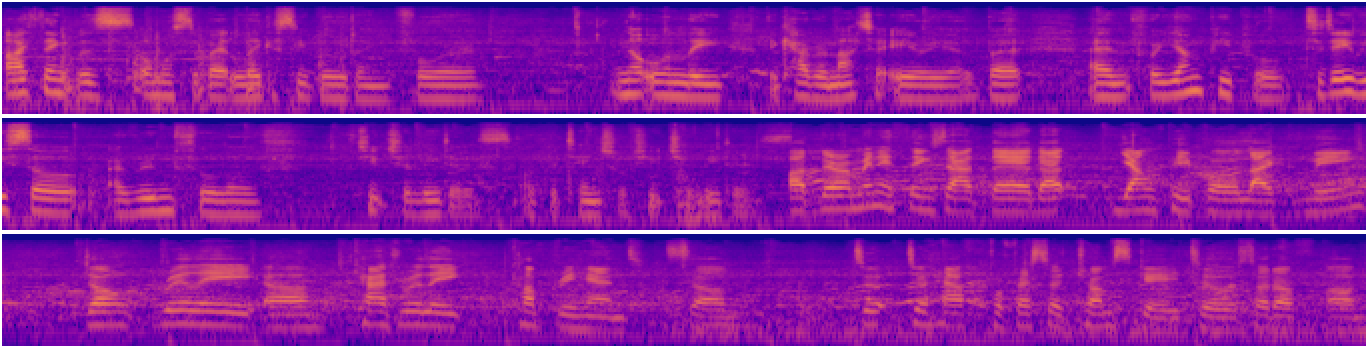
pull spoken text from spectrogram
I think, was almost about legacy building for not only the Cabramatta area, but um, for young people. Today, we saw a room full of future leaders or potential future leaders. Uh, there are many things out there that young people like me don't really, uh, can't really comprehend. So to, to have Professor Chomsky to sort of um,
